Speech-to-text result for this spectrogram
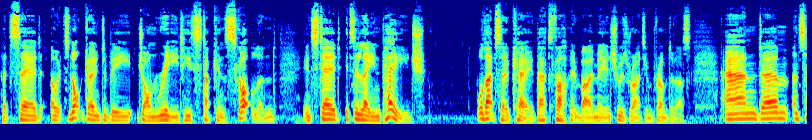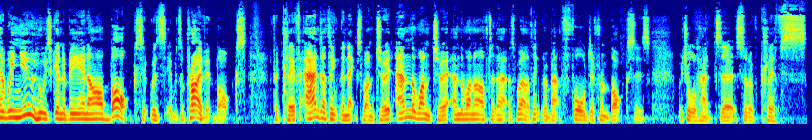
had said, "Oh, it's not going to be John Reid. He's stuck in Scotland. Instead, it's Elaine Paige." Well, that's okay. That's fine by me. And she was right in front of us. And um, and so we knew who was going to be in our box. It was it was a private box for Cliff, and I think the next one to it, and the one to it, and the one after that as well. I think there were about four different boxes, which all had uh, sort of Cliff's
